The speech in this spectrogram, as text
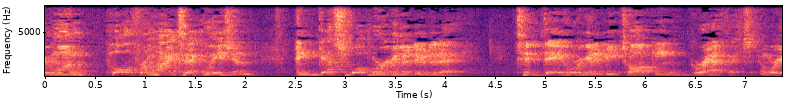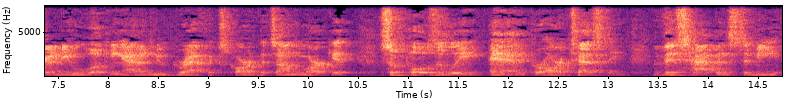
everyone, Paul from HiTech Legion, and guess what we're going to do today? Today we're going to be talking graphics, and we're going to be looking at a new graphics card that's on the market. Supposedly, and per our testing, this happens to be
